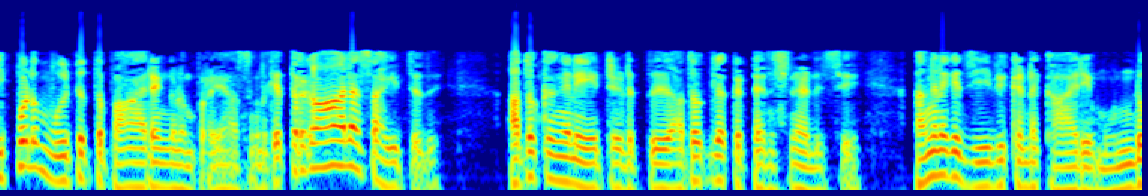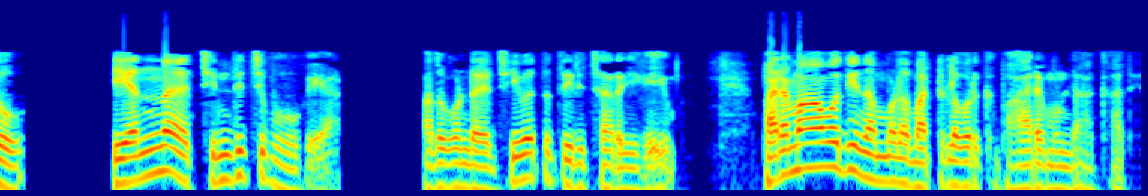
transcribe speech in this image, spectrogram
ഇപ്പോഴും വീട്ടിലത്തെ ഭാരങ്ങളും പ്രയാസങ്ങളും എത്ര കാലം സഹിച്ചത്? അതൊക്കെ ഇങ്ങനെ ഏറ്റെടുത്ത് അതൊക്കെ ടെൻഷൻ അടിച്ച് അങ്ങനെയൊക്കെ ജീവിക്കേണ്ട കാര്യമുണ്ടോ എന്ന് ചിന്തിച്ചു പോവുകയാണ്. അതുകൊണ്ട് ജീവിതത്തെ തിരിച്ചറിയുകയും പരമാവധി നമ്മൾ മറ്റുള്ളവർക്ക് ഭാരമുണ്ടാക്കാതെ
